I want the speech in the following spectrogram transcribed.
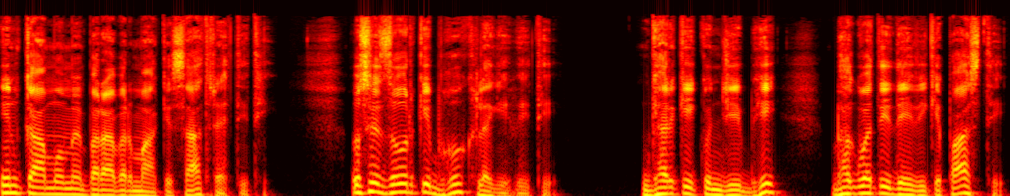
इन कामों में बराबर माँ के साथ रहती थी। उसे ज़ोर की भूख लगी हुई थी। घर की कुंजी भी भगवती देवी के पास थी।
